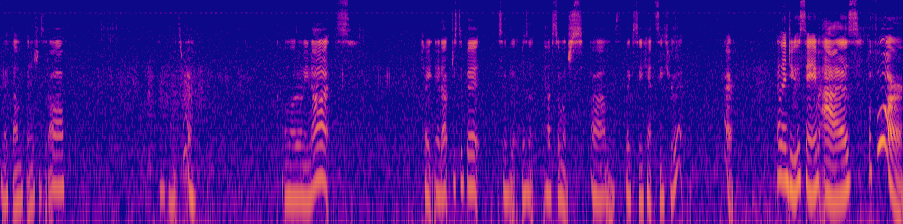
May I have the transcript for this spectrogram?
My thumb finishes it off. And pull it through. Knots. Tighten it up just a bit so that it doesn't have so much, um, like so you can't see through it. There. And then do the same as before.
